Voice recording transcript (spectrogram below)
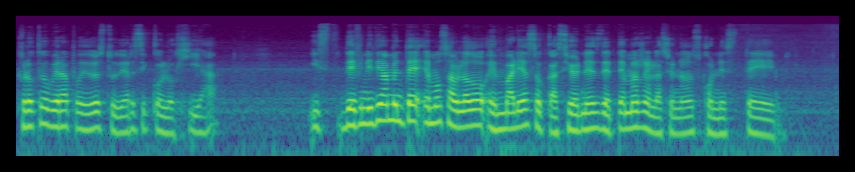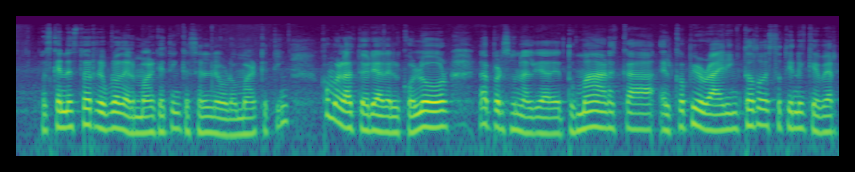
Creo que hubiera podido estudiar psicología y definitivamente hemos hablado en varias ocasiones de temas relacionados con este, pues que en este libro del marketing, que es el neuromarketing, como la teoría del color, la personalidad de tu marca, el copywriting, todo esto tiene que ver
